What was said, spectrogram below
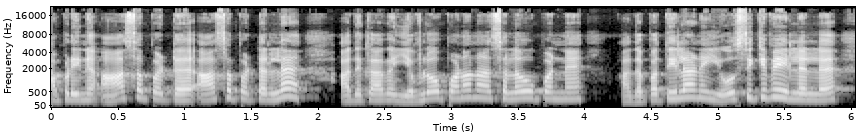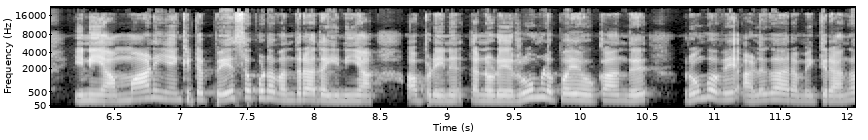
அப்படின்னு ஆசைப்பட்ட ஆசைப்பட்டல அதுக்காக எவ்வளோ பணம் நான் செலவு பண்ணேன்? அதை பற்றிலாம் நீ யோசிக்கவே இல்லைல்ல? இனி அம்மானு என்கிட்ட பேசக்கூட வந்துடாத இனியா அப்படின்னு தன்னுடைய ரூமில் போய் உட்காந்து ரொம்பவே அழுக ஆரம்பிக்கிறாங்க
